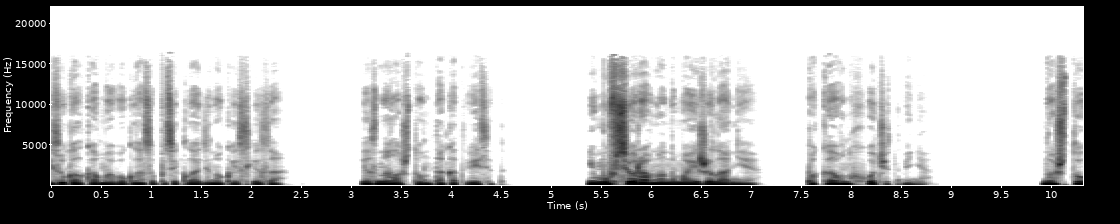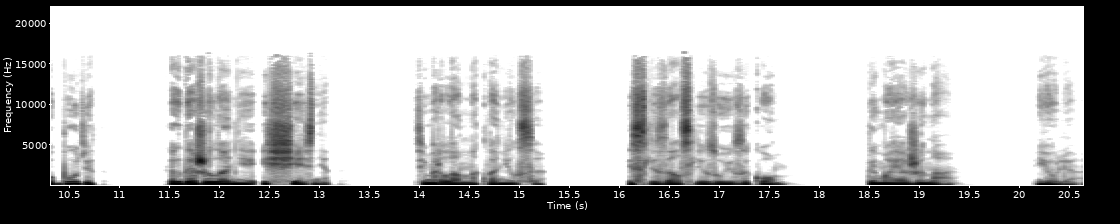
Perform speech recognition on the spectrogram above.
Из уголка моего глаза потекла одинокая слеза. Я знала, что он так ответит. Ему все равно на мои желания, пока он хочет меня. Но что будет, когда желание исчезнет? Тимерлан наклонился и слезал слезу языком. Ты моя жена, Юля.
